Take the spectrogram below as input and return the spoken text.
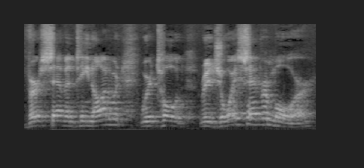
verse 17 onward we're told rejoice evermore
